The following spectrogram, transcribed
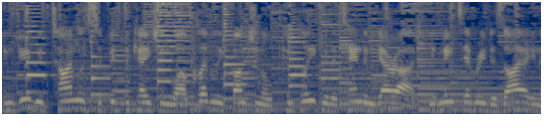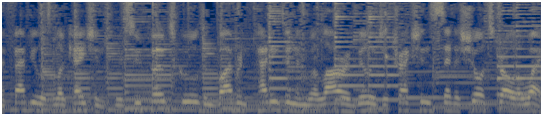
Imbued with timeless sophistication while cleverly functional, complete with a tandem garage, it meets every desire in a fabulous location, with superb schools and vibrant Paddington and Woollahra village attractions set a short stroll away.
